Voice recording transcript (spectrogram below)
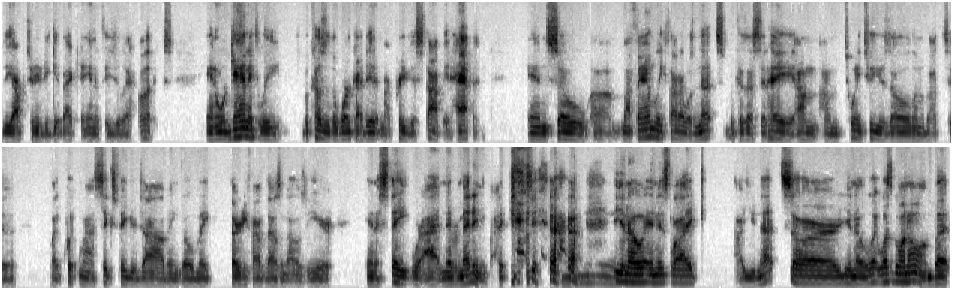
the opportunity to get back to intercollegiate athletics. And organically, because of the work I did at my previous stop, it happened. And so uh, my family thought I was nuts because I said, "Hey, I'm I'm 22 years old. I'm about to like quit my six-figure job and go make thirty-five thousand dollars a year in a state where I had never met anybody." mm-hmm. You know, and it's like are you nuts or you know what, what's going on? But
